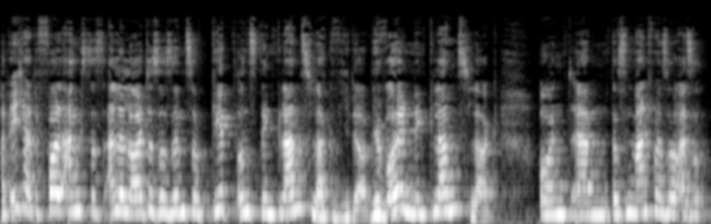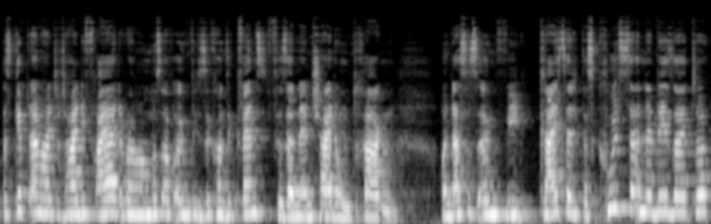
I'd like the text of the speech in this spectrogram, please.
Und ich hatte voll Angst, dass alle Leute so sind, so gebt uns den Glanzlack wieder. Wir wollen den Glanzlack. Und ähm, das sind manchmal so, also es gibt einem halt total die Freiheit, aber man muss auch irgendwie diese Konsequenz für seine Entscheidungen tragen. Und das ist irgendwie gleichzeitig das Coolste an der B-Seite,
